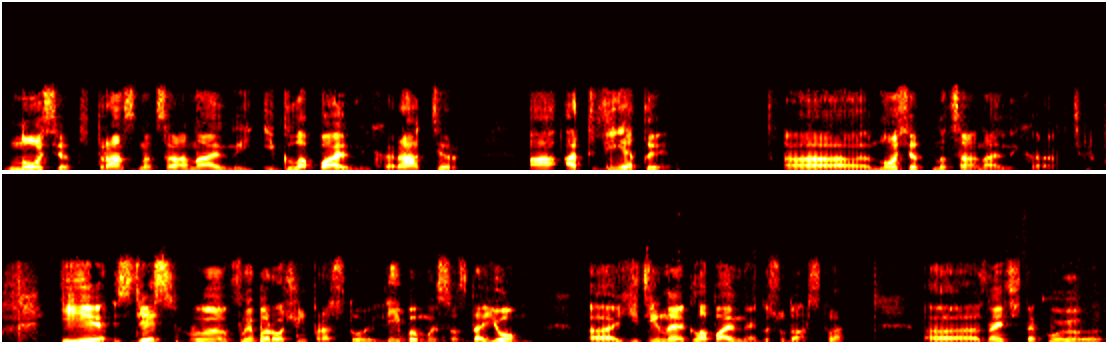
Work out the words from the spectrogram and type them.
носят транснациональный и глобальный характер, а ответы э, носят национальный характер. И здесь э, выбор очень простой. Либо мы создаем единое глобальное государство, знаете, такую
